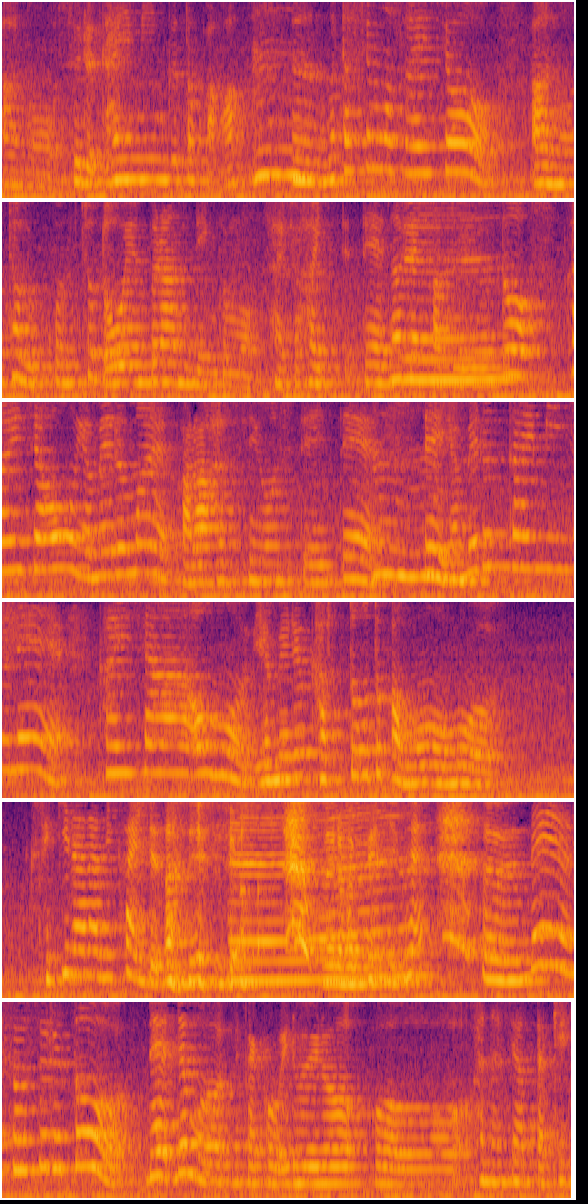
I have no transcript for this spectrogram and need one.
あのするタイミングとか、うん。うん、私も最初あの多分このちょっと応援ブランディングも最初入っててなぜかというと会社を辞める前から発信をしていて、うん。で辞めるタイミングで会社をもう辞める葛藤とかももう赤裸々に書いてたんですよ。ブログにね、うん、でそうするとででもなんかこういろいろこう話し合った結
